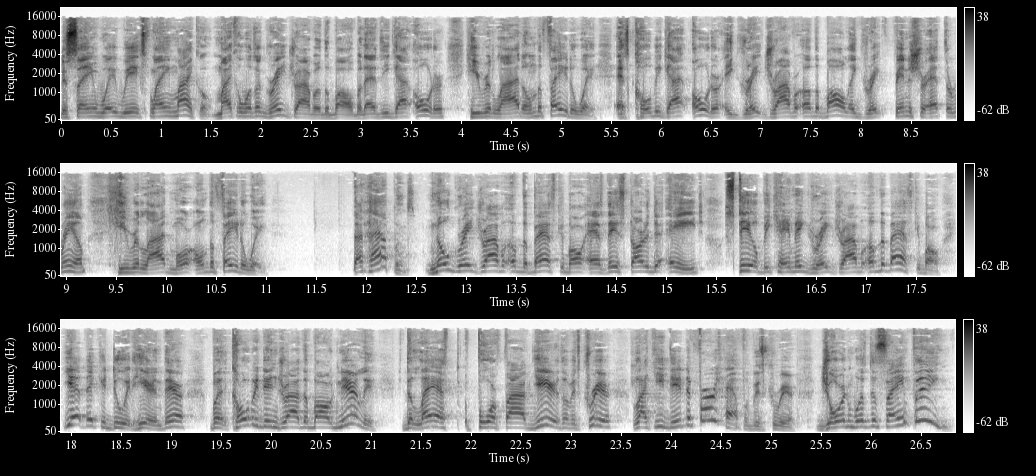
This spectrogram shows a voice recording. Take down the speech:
The same way we explained Michael. Michael was a great driver of the ball, but as he got older, he relied on the fadeaway. As Kobe got older, a great driver of the ball, a great finisher at the rim, he relied more on the fadeaway. That happens. No great driver of the basketball, as they started to age, still became a great driver of the basketball. Yeah, they could do it here and there, but Kobe didn't drive the ball nearly the last four or five years of his career like he did the first half of his career. Jordan was the same thing.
